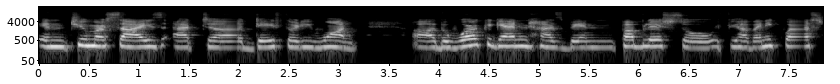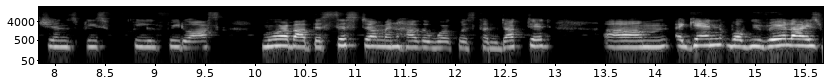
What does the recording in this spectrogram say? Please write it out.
in tumor size at uh, day 31. Uh, the work again has been published, so if you have any questions, please feel free to ask more about the system and how the work was conducted. Um, again, what we realized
